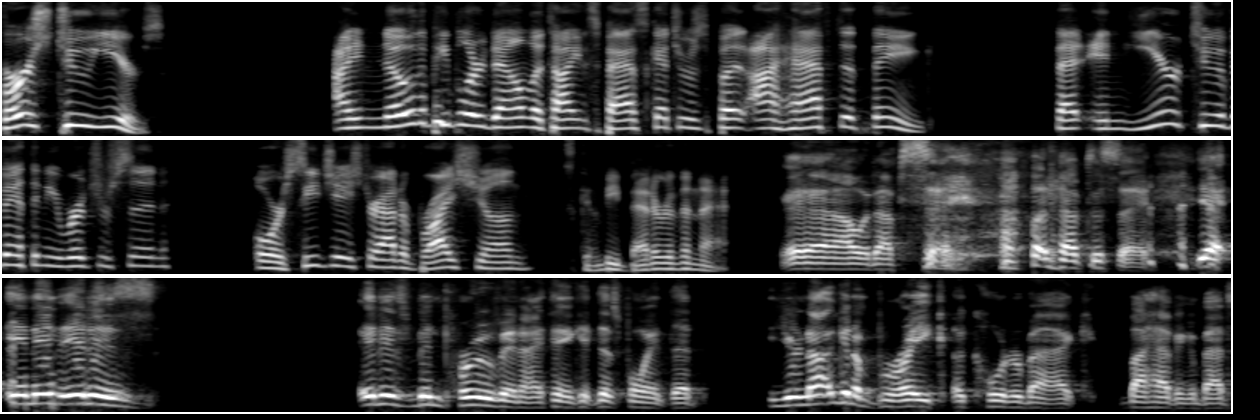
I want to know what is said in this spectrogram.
First two years. I know that people are down the Titans pass catchers, but I have to think that in year two of Anthony Richardson, or CJ Stroud or Bryce Young, it's going to be better than that. Yeah, I would have to say. I would have to say. Yeah, and it, it is it has been proven, I think, at this point that you're not going to break a quarterback by having a bad,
